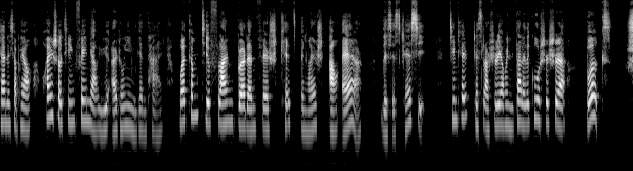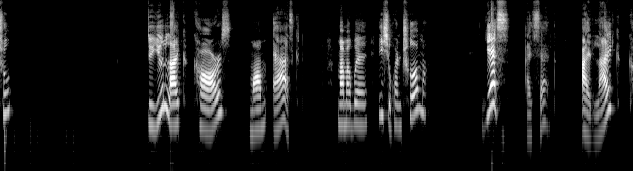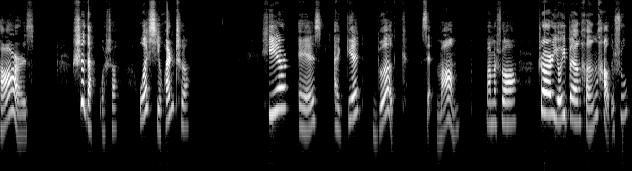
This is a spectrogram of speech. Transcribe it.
亲爱的小朋友，欢迎收听飞鸟鱼儿童英语电台。Welcome to Flying Bird and Fish Kids English on Air. This is Jessie. 今天 Jessie 老师要为你带来的故事是 Books 书。Do you like cars? Mom asked. 妈妈问你喜欢车吗？Yes, I said. I like cars. 是的，我说我喜欢车。 here is a good book," said Mom. 妈妈说：“这儿有一本很好的书，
